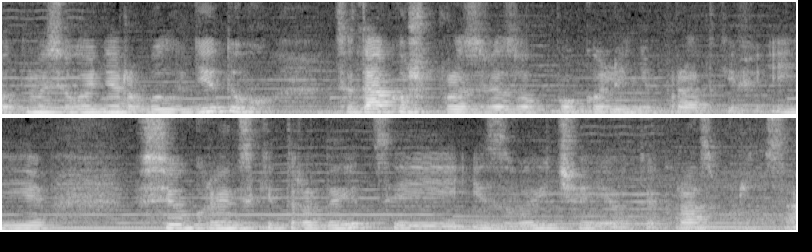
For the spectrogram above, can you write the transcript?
От ми сьогодні робили дідух. Це також про зв'язок поколінь і предків. І всі українські традиції і звичаї, от якраз про це.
